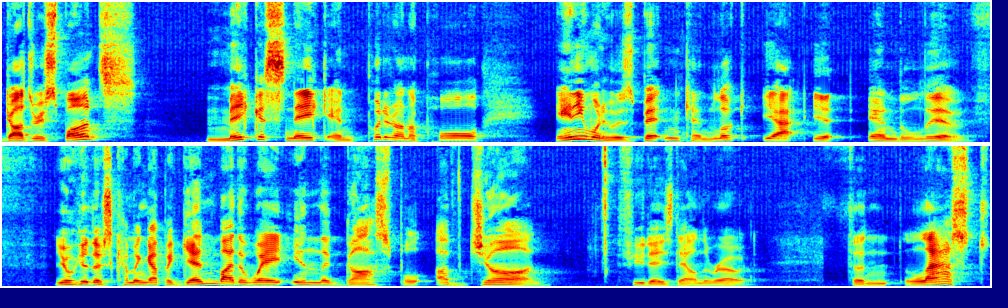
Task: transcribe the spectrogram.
God's response make a snake and put it on a pole. Anyone who is bitten can look at it and live. You'll hear this coming up again, by the way, in the Gospel of John, a few days down the road. The last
